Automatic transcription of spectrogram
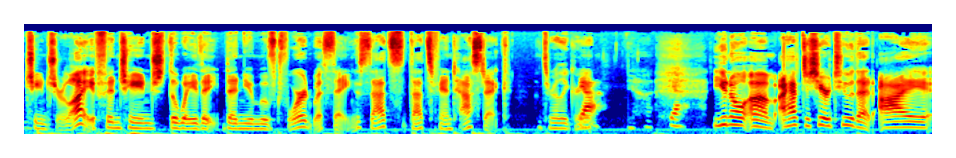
changed your life and changed the way that then you moved forward with things. That's that's fantastic. That's really great. Yeah. Yeah. Yeah. You know, um, I have to share too that I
